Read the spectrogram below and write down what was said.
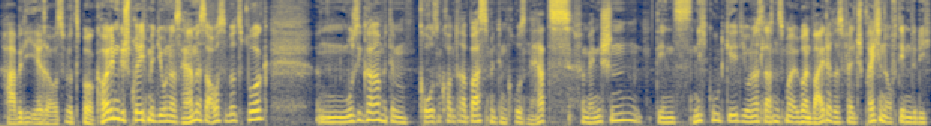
Habe die Ehre aus Würzburg. Heute im Gespräch mit Jonas Hermes aus Würzburg. Ein Musiker mit dem großen Kontrabass, mit dem großen Herz für Menschen, denen es nicht gut geht. Jonas, lass uns mal über ein weiteres Feld sprechen, auf dem du dich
